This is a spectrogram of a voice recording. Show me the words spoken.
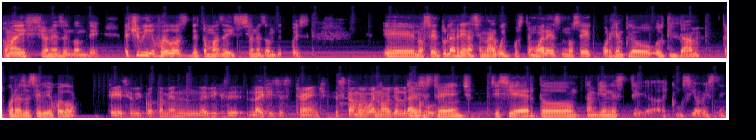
toma de decisiones en donde, de hecho videojuegos de tomas de decisiones donde pues, eh, no sé, tú la riegas en algo y pues te mueres, no sé, por ejemplo, Ultimate Down, ¿te acuerdas de ese videojuego? Sí, se ubicó también Life is, Strange. está muy bueno, yo lo Life is Strange, sí, cierto. También este, ay, ¿cómo se llama este?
